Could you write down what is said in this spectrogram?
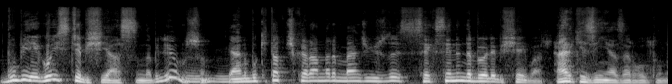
Bu bir egoistçe bir şey aslında biliyor musun? Yani bu kitap çıkaranların bence %80'inde böyle bir şey var. Herkesin yazar olduğunu.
